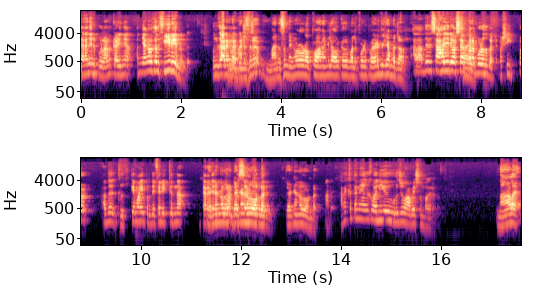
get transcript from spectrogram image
തെരഞ്ഞെടുപ്പുകളാണ് കഴിഞ്ഞ ഞങ്ങൾക്കത് ഫീൽ ചെയ്യുന്നുണ്ട്. മുൻകാലങ്ങളെ മനസ്സിന് മനസ്സ് നിങ്ങളോടൊപ്പമാണെങ്കിൽ അവർക്കത് പലപ്പോഴും പ്രകടിപ്പിക്കാൻ പറ്റാറില്ല. അത് സാഹചര്യവശാൽ പലപ്പോഴും അത് പറ്റും. പക്ഷേ ഇപ്പോൾ അത് കൃത്യമായി പ്രതിഫലിക്കുന്ന തെരഞ്ഞെടുപ്പുകളുണ്ട് അതെ. അതൊക്കെ തന്നെ ഞങ്ങൾക്ക് വലിയ ഊർജവും ആവേശവും പകരുന്നു. നാളെ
